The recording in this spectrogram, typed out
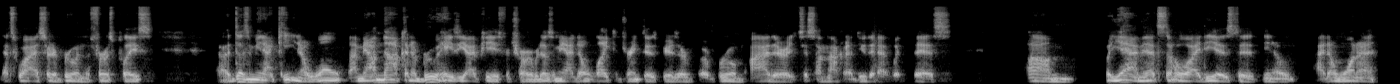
that's why I started brewing in the first place. Uh, it doesn't mean I can't, you know, won't. I mean, I'm not going to brew hazy IPAs for Trauger. But it doesn't mean I don't like to drink those beers or, or brew them either. It's just I'm not going to do that with this. Um, but yeah, I mean, that's the whole idea. Is that you know, I don't want to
